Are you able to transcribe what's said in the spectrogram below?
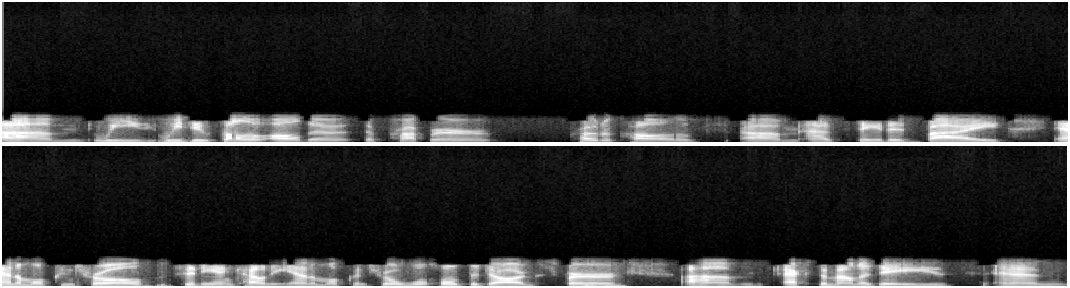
um, we we do follow all the the proper protocols um, as stated by animal control, city and county animal control will hold the dogs for mm-hmm. um, X amount of days and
